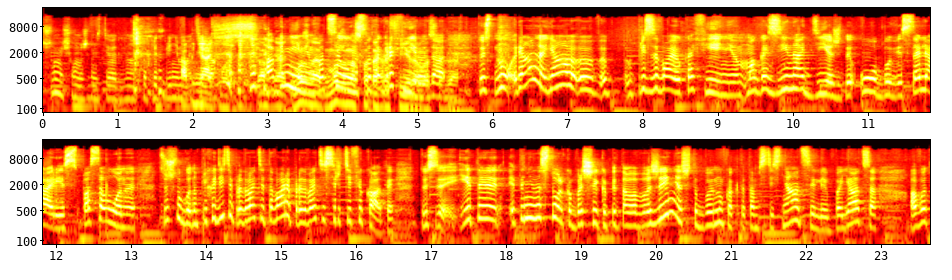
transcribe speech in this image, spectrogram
Что мы еще можем сделать для нашего предпринимателя? Обнять можете. Обнимем, Можно- можно поцелуем, сфотографируем. Да. да. То есть, ну, реально я э, призываю кофейни, магазины одежды, обуви, солярии, спа-салоны, все что угодно. Приходите, продавайте товары, продавайте сертификаты. То есть э, это, это не настолько большие капиталовложения, чтобы ну, как-то там стесняться или бояться, а вот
